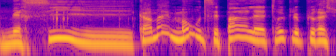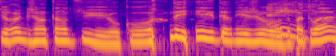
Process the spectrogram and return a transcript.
Merci. Quand même, Maude, c'est pas le truc le plus rassurant que j'ai entendu au cours des derniers jours. C'est pas toi?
